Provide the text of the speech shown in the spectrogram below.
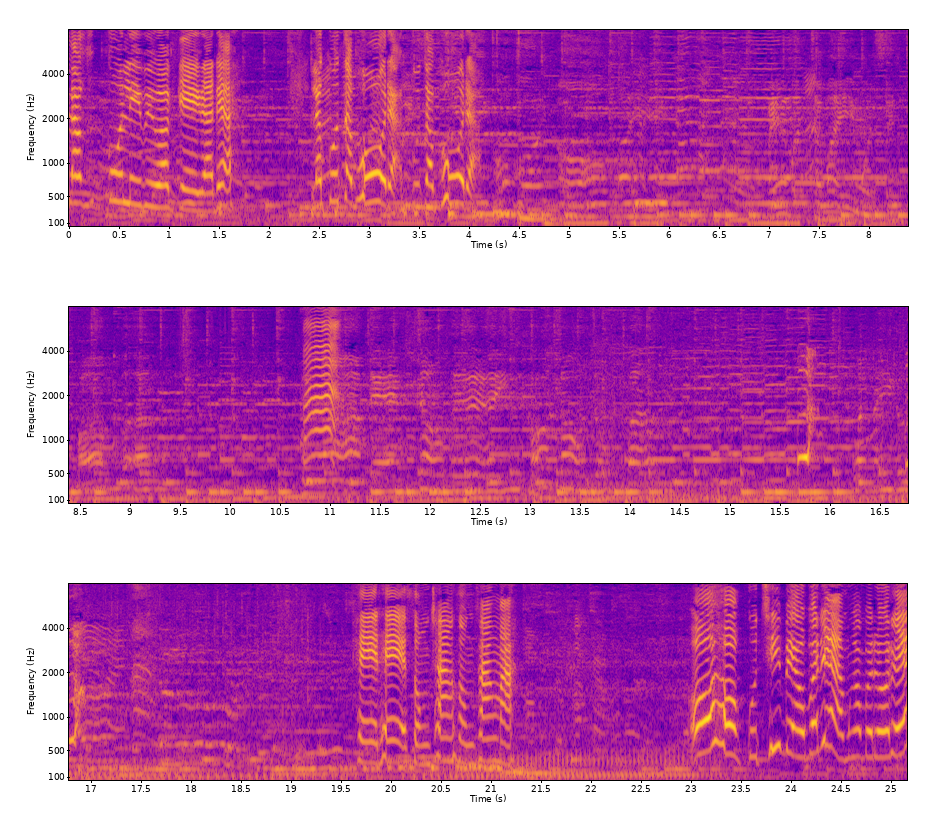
แล้วกูรีวิวกางเกงแล้วเนี่ย แล้วกูจะพูดอะ กูจะพูดอะ แม้มันจะไม่หมดสิ้นความหวังป้าปากแดงเจ้าเอ๋ยขอเจ้าจงฟังวันไหนก็ตามเท่เท่ๆทรงช่างทรงช่างมา โอ้หกกุชชี่เบลปะเนี่ย มึงเอามาดูดิ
